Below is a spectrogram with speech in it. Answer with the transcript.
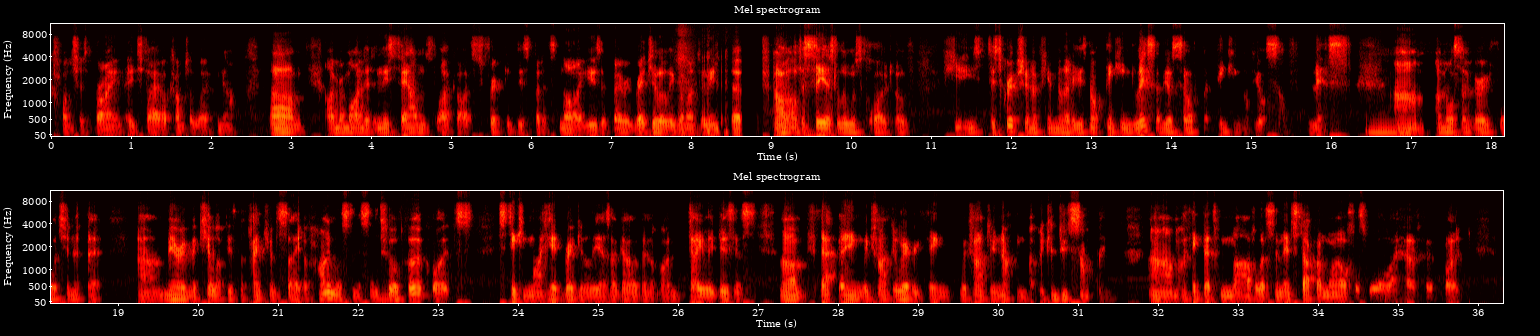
conscious brain each day I come to work now. Um, I'm reminded, and this sounds like I've scripted this, but it's not. I use it very regularly when I do interviews. Uh, of a C.S. Lewis quote of his description of humility is not thinking less of yourself, but thinking of yourself less. Mm. Um, I'm also very fortunate that um, Mary MacKillop is the patron saint of homelessness, and two of her quotes sticking my head regularly as I go about my daily business. Um, that being, we can't do everything, we can't do nothing, but we can do something. Um, I think that's marvelous. And then stuck on my office wall, I have her quote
